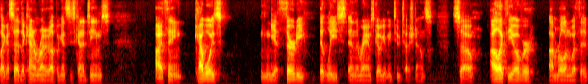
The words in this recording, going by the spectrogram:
like I said, they kind of run it up against these kind of teams. I think Cowboys can get 30 at least, and the Rams go get me two touchdowns. So I like the over. I'm rolling with it.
